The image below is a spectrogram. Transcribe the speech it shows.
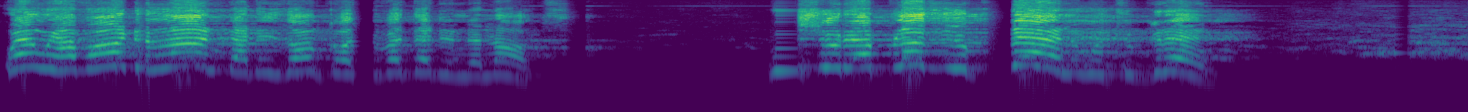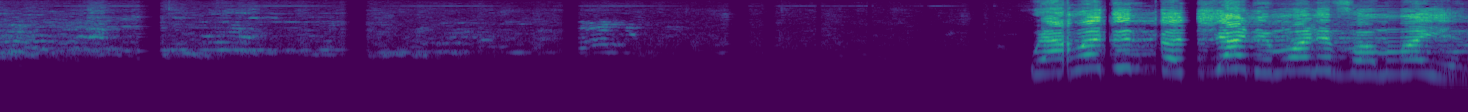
When we have all the land that is uncultivated in the north, we should replace Ukraine with grain. We are waiting to share the money from oil.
